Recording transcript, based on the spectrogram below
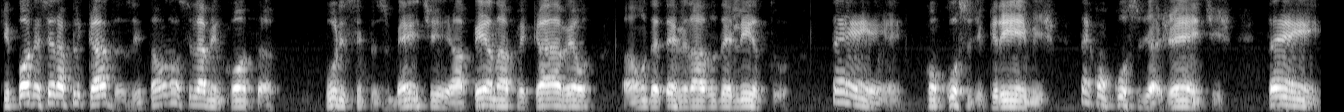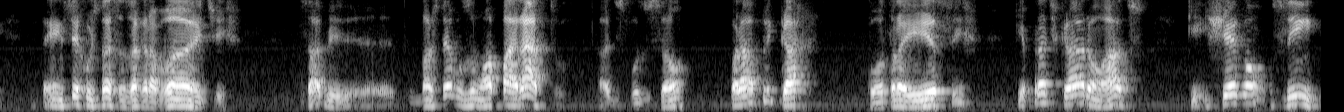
que podem ser aplicadas. Então, não se leva em conta, pura e simplesmente, a pena aplicável a um determinado delito. Tem concurso de crimes, tem concurso de agentes, tem, tem circunstâncias agravantes, sabe? Nós temos um aparato à disposição para aplicar contra esses que praticaram atos que chegam, sim,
